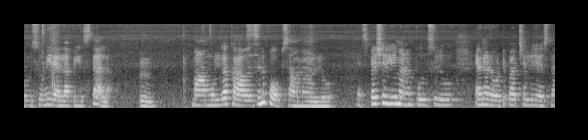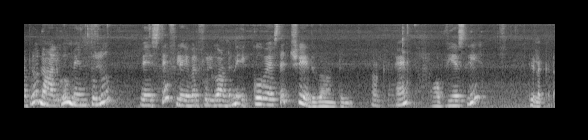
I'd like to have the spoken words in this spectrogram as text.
పులుసు. మీరు ఎలా పిలిస్తే అలా. మామూలుగా కావాల్సిన పోపు సామాన్లు ఎస్పెషల్లీ మనం పులుసులు ఏమైనా రోటి పచ్చళ్ళు చేసినప్పుడు నాలుగు మెంతులు వేస్తే ఫ్లేవర్ఫుల్గా ఉంటుంది. ఎక్కువ వేస్తే చేదుగా ఉంటుంది. ఓకే. అండ్ ఆబ్వియస్లీ జీలకర్ర.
